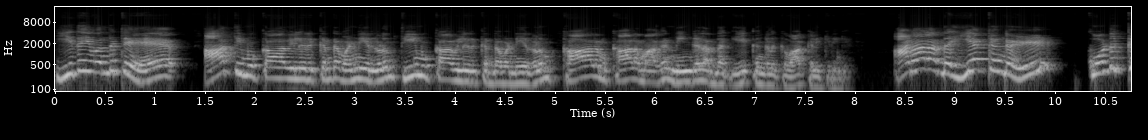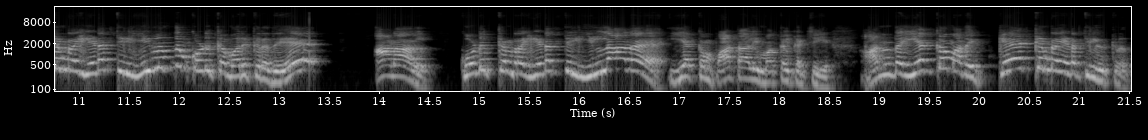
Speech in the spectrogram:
இதை வந்துட்டு அதிமுகவில் இருக்கின்ற வன்னியர்களும் திமுகவில் இருக்கின்ற வன்னியர்களும் காலம் காலமாக நீங்கள் அந்த இயக்கங்களுக்கு வாக்களிக்கிறீங்க. ஆனால் அந்த இயக்கங்கள் கொடுக்கின்ற இடத்தில் இருந்தும் கொடுக்க மறுக்கிறது. ஆனால் கொடுக்கின்ற இடத்தில் இல்லாத இயக்கம் பாட்டாளி மக்கள் கட்சி. அந்த இயக்கம் அதை கேட்கின்ற இடத்தில் இருக்கிறது.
